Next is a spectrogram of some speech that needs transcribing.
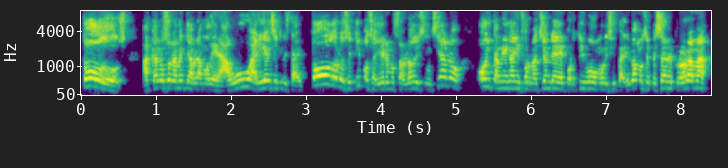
todos. Acá no solamente hablamos de la U, Alianza Cristal, todos los equipos. Ayer hemos hablado de Cinciano, hoy también hay información de Deportivo Municipal. Y vamos a empezar el programa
